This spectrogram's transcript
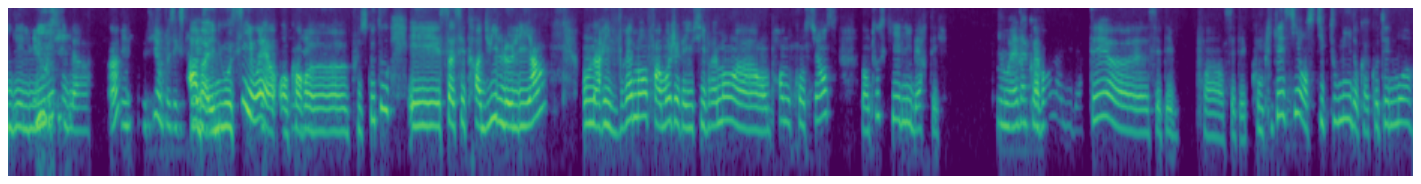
Il est lui, aussi. il a. Hein? Et nous aussi, on peut s'exprimer. Ah, bah, et nous aussi, ouais, encore plus que tout. Et ça s'est traduit, le lien. On arrive vraiment, enfin, moi, j'ai réussi vraiment à en prendre conscience dans tout ce qui est liberté. Ouais, d'accord. Avant, la liberté, euh, c'était, c'était compliqué. Si, en stick to me, donc à côté de moi,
